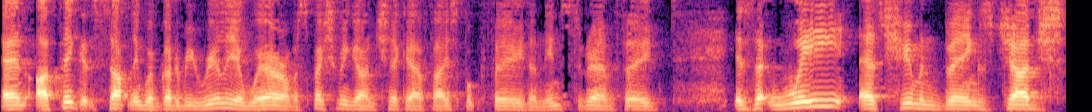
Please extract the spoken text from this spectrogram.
And I think it's something we've got to be really aware of, especially when we go and check our Facebook feed and Instagram feed, is that we as human beings judge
